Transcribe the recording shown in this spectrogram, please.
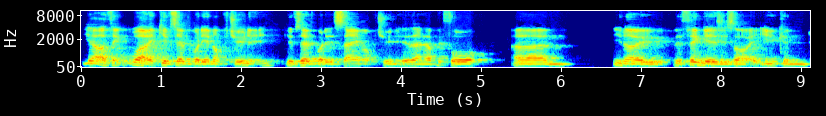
Yeah, I think well, it gives everybody an opportunity. It gives everybody the same opportunity they had before. Um, you know, the thing is, is like you can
